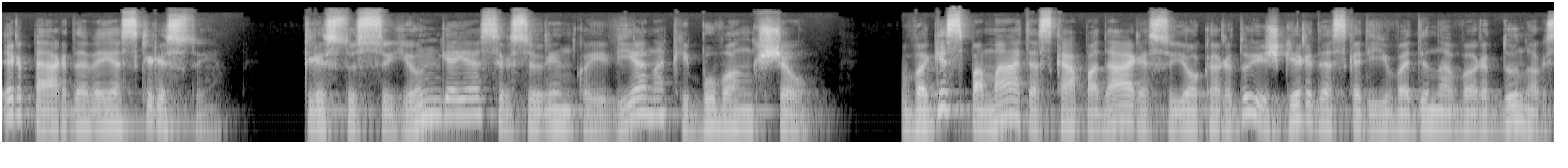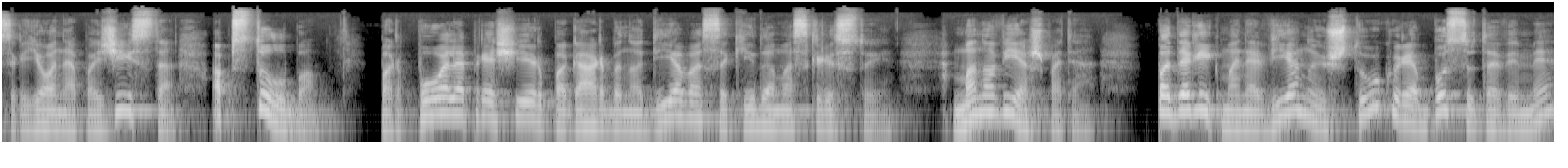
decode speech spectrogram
ir perdavė jas Kristui. Kristus sujungė jas ir surinko į vieną, kaip buvo anksčiau. Vagis pamatęs, ką padarė su jo kardu, išgirdęs, kad jį vadina vardu, nors ir jo nepažįsta, apstulbo parpuolė prieš jį ir pagarbino Dievą, sakydamas Kristui, mano viešpate, padaryk mane vienu iš tų, kurie bus su tavimi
